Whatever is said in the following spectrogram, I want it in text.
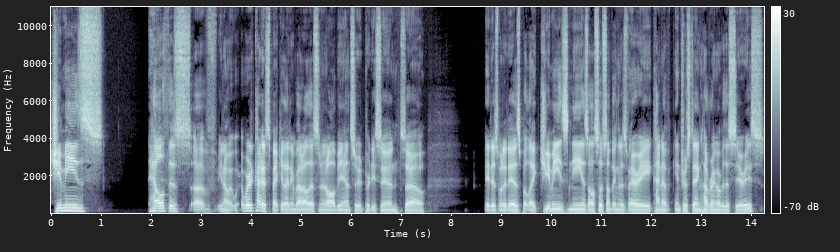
Jimmy's health is of you know we're kind of speculating about all this and it'll all be answered pretty soon. So it is what it is. But like jimmy's knee is also something that is very kind of interesting hovering over this series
